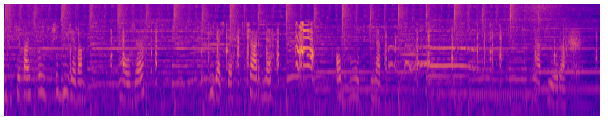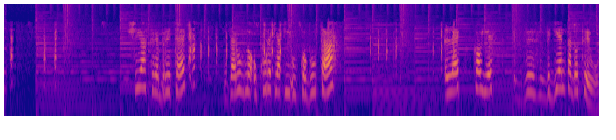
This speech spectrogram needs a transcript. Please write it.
Widzicie Państwo, i przybliżę Wam może. Widać te czarne obwódki na, na piórach. Szyja srebrytek, zarówno u kurek, jak i u koguta, lekko jest wy, wygięta do tyłu.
